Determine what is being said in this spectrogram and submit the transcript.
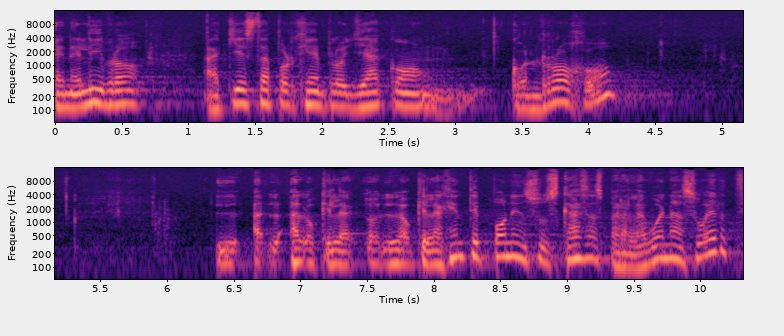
en el libro, aquí está por ejemplo ya con, con rojo, a, lo, que lo que la gente pone en sus casas para la buena suerte.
